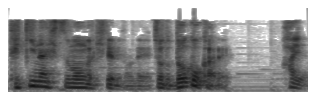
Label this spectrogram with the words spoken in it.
的な質問が来てるので、ちょっとどこかではい。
